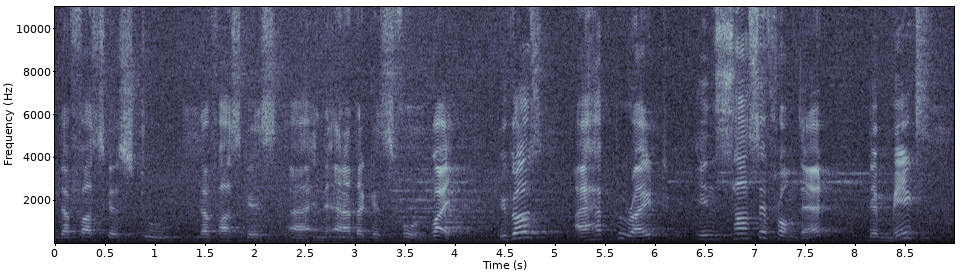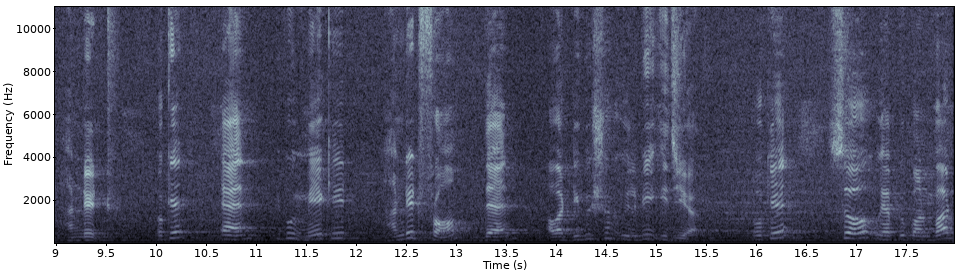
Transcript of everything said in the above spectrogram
in the first case 2, the first case uh, in another case 4. Why? Because I have to write in a from that they makes 100. Okay, and if we make it 100 from, then our division will be easier. Okay, so we have to convert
